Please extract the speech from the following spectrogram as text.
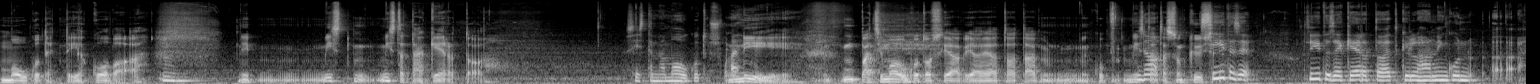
moukutettiin ja kovaa. Mm. Niin mistä, mistä tämä kertoo? Siis tämä moukutus vai? Niin, paitsi moukutus ja, ja, ja tuota, mistä no, tässä on kyse? Siitä se, siitä se kertoo, että kyllähän niin kuin, äh,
